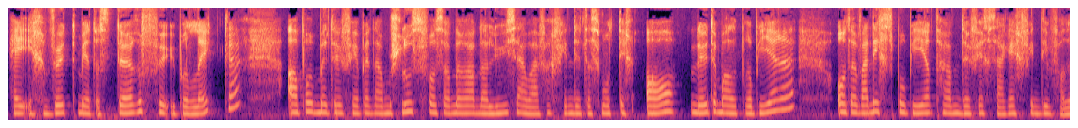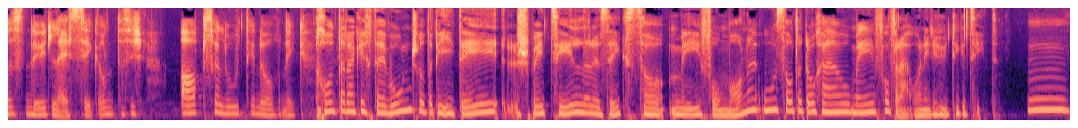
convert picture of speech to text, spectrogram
hey, ich würde mir das dürfen überlegen, aber man darf eben am Schluss von so einer Analyse auch einfach finden, das wollte ich A, nicht einmal probieren oder wenn ich es probiert habe, darf ich sagen, ich finde im Fall es nicht lässig und das ist absolut in Ordnung. Kommt dann eigentlich der Wunsch oder die Idee, spezielleren Sex zu haben, mehr von Männern aus oder doch auch mehr von Frauen in der heutigen Zeit? Mm,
